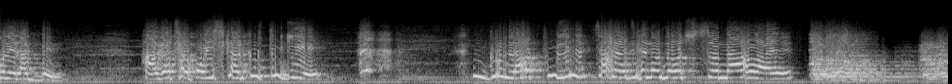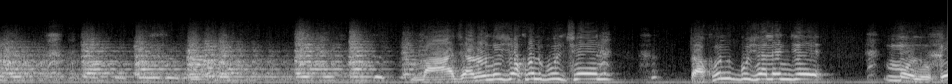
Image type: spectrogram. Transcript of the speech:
মনে রাখবেন। আগাছা পরিষ্কার করতে গিয়ে গোলাপ ফুলের চারা যেন নষ্ট না হয়। মা জাননী যখন বলছেন তখন বুঝালেন যে মনুকে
